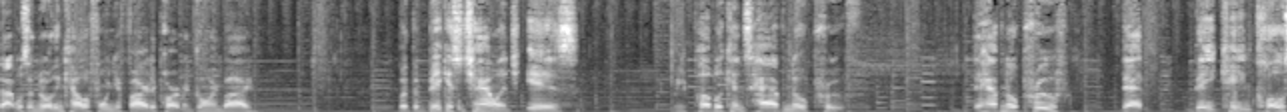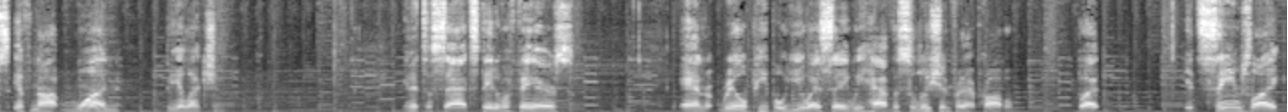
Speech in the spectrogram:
that was a Northern California Fire Department going by. But the biggest challenge is Republicans have no proof. They have no proof that they came close, if not won, the election. And it's a sad state of affairs. And Real People USA, we have the solution for that problem. But it seems like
